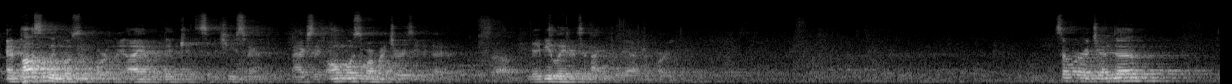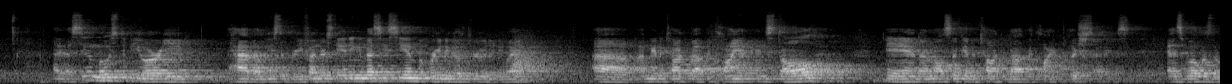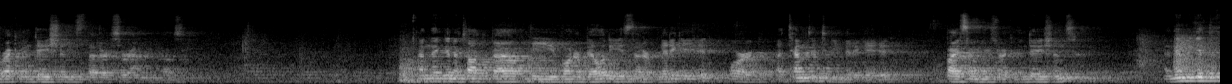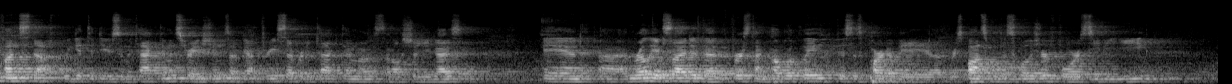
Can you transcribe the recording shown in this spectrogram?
And possibly most importantly, I am a big Kansas City Chiefs fan. I actually almost wore my jersey today, so maybe later tonight for the after party. So our agenda, I assume most of you already have at least a brief understanding of SECM, but we're going to go through it anyway. Uh, I'm going to talk about the client install, and I'm also going to talk about the client push settings, as well as the recommendations that are surrounding those. I'm then going to talk about the vulnerabilities that are mitigated or attempted to be mitigated by some of these recommendations. And then we get the fun stuff. We get to do some attack demonstrations. I've got three separate attack demos that I'll show you guys. And uh, I'm really excited that first time publicly, this is part of a uh, responsible disclosure for CVE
